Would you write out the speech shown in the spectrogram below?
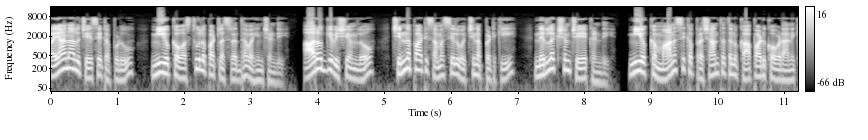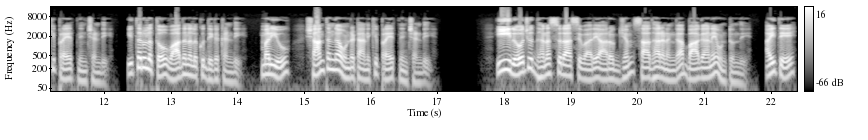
ప్రయాణాలు చేసేటప్పుడు మీ యొక్క వస్తువుల పట్ల శ్రద్ధ వహించండి. ఆరోగ్య విషయంలో చిన్నపాటి సమస్యలు వచ్చినప్పటికీ నిర్లక్ష్యం చేయకండి. మీ యొక్క మానసిక ప్రశాంతతను కాపాడుకోవడానికి ప్రయత్నించండి. ఇతరులతో వాదనలకు దిగకండి మరియు శాంతంగా ఉండటానికి ప్రయత్నించండి. ఈ రోజు ధనస్సు రాశివారి ఆరోగ్యం సాధారణంగా బాగానే ఉంటుంది. అయితే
